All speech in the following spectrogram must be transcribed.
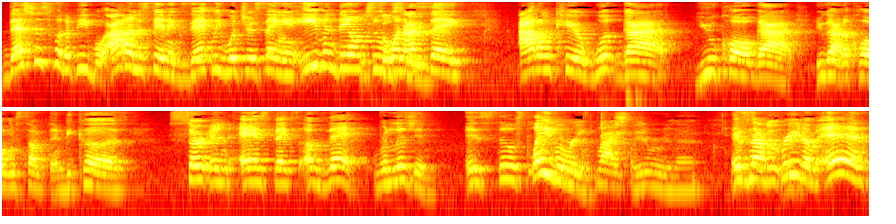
that's just for the people. I understand exactly what you're saying, even down We're to still when I say I don't care what God you call God, you gotta call him something because certain aspects of that religion is still slavery. Right. slavery, man. It's not freedom. And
